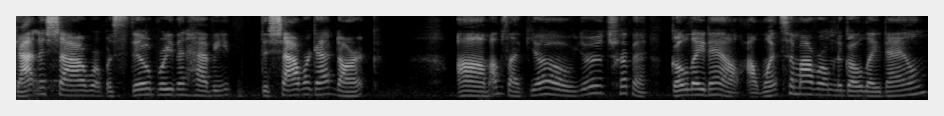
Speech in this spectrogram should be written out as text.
Got in the shower, was still breathing heavy. The shower got dark. Um, I was like, yo, you're tripping. Go lay down. I went to my room to go lay down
